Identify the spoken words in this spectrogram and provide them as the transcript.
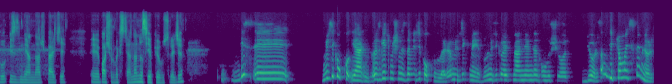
Bu biz dinleyenler belki e, başvurmak isteyenler nasıl yapıyor bu süreci? Biz e, müzik okul yani özgeçmişimizde müzik okulları, müzik mezunu, müzik öğretmenlerinden oluşuyor diyoruz ama diploma istemiyoruz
